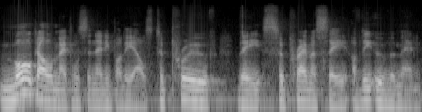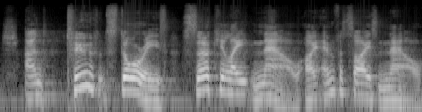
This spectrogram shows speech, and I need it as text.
more gold medals than anybody else to prove the supremacy of the Übermensch. And two stories circulate now. I emphasize now.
